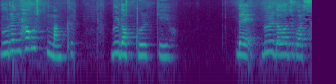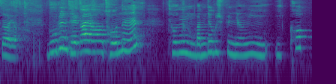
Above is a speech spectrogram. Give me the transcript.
물은 하고 싶은 만큼 물 넣고 올게요. 네, 물 넣어주고 왔어요. 물은 제가요, 저는, 저는 만들고 싶은 양이 이 컵,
